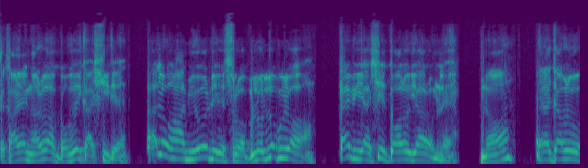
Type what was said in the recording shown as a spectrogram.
တခါတည်းငါတို့ကဂုံစိတ်ကရှိတယ်အဲ့လိုဟာမျိုးတွေဆိုတော့ဘလို့လုပ်ပြီးတော့တိုက်ပြည်ရရှေ့သွားလို့ရတော့မလဲနော်အဲအကြောင်းလို့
